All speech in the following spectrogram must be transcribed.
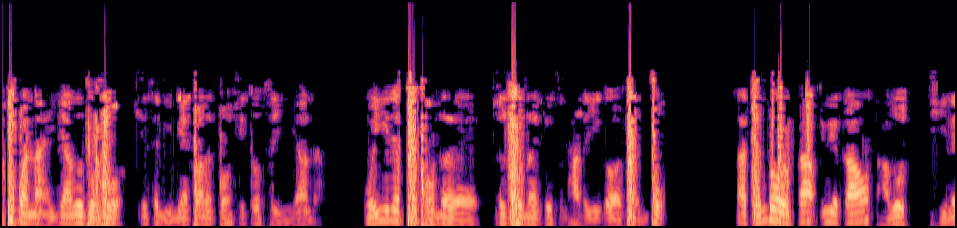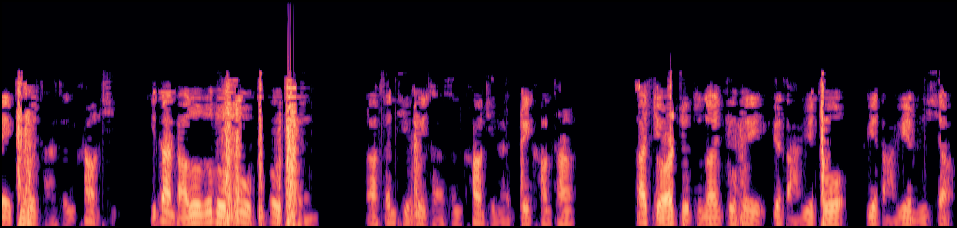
不管哪一家肉毒素，其实里面装的东西都是一样的，唯一的不同的之处呢就是它的一个纯度。那纯度高越高，打入体内不会产生抗体。一旦打入肉毒素不够纯，那身体会产生抗体来对抗它。那久而久之呢，就会越打越多，越打越没效。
